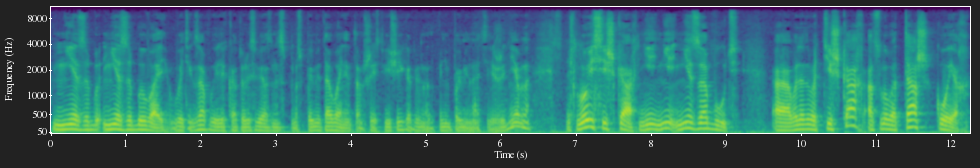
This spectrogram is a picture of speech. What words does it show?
не, заб, не забывай в этих заповедях, которые связаны с, с пометованием, там шесть вещей, которые надо поминать ежедневно. Значит, лой сишках, не, не, не забудь. А, вот это вот тишках от слова таш коях,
